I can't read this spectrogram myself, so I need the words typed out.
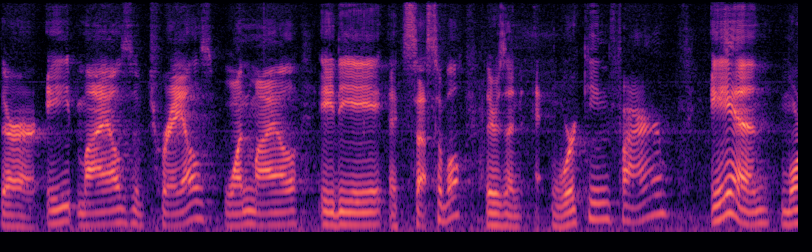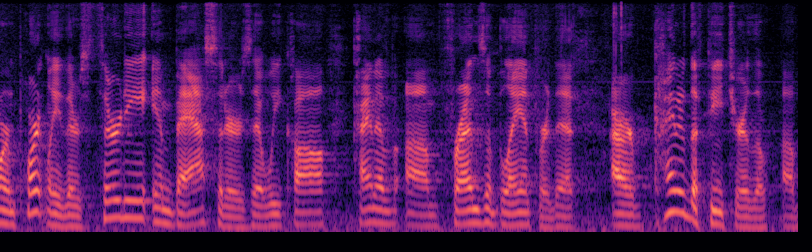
There are eight miles of trails, one mile ADA accessible. There's a working farm. And more importantly, there's 30 ambassadors that we call kind of um, friends of Blandford that are kind of the feature of the of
